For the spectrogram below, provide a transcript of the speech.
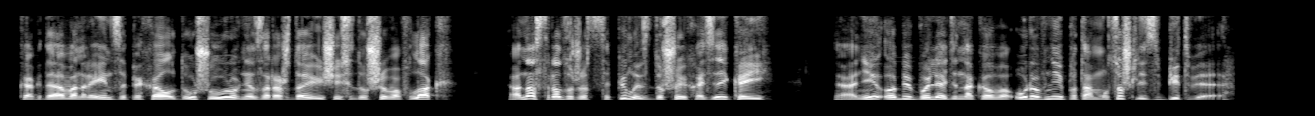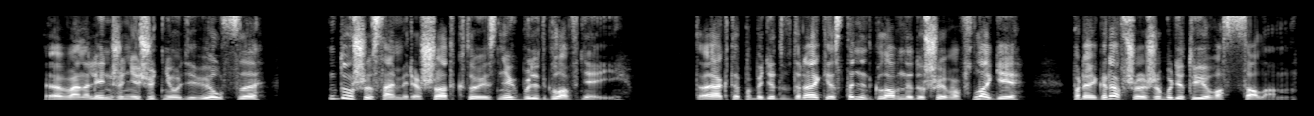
Когда Ван Лейн запихал душу уровня зарождающейся души во флаг, она сразу же сцепилась с душой хозяйкой. Они обе были одинакового уровня и потому сошлись в битве. Ван Линь же ничуть не удивился. Души сами решат, кто из них будет главней. Так, кто победит в драке, станет главной душой во флаге, проигравшая же будет ее вассалом.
